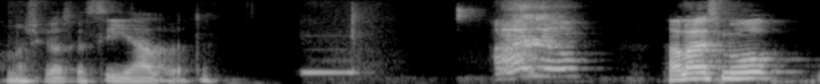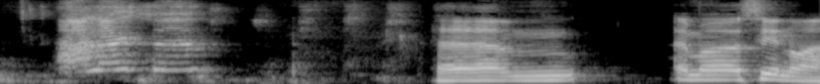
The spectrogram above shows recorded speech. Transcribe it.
Han har ikke hva jeg skal si heller, vet du. Hallo. Hallais, mor. Hallais, sønn. Um, jeg må si noe.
